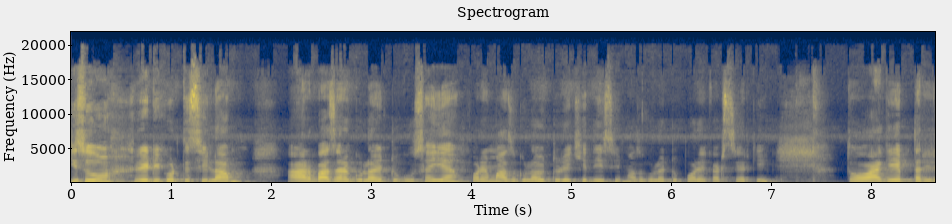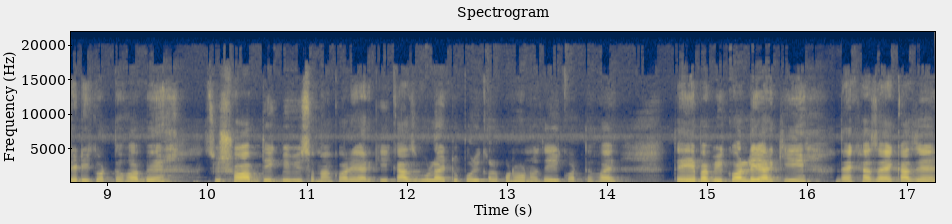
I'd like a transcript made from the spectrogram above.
কিছু রেডি করতেছিলাম। আর বাজারগুলো একটু গুছাইয়া পরে মাছগুলোও একটু রেখে দিয়েছি, মাছগুলো একটু পরে কাটছি আর কি। তো আগে ইফতারি রেডি করতে হবে। সব দিক বিবেচনা করে আর কি, কাজগুলো একটু পরিকল্পনা অনুযায়ী করতে হয়। তো এভাবেই করলে আর কি, দেখা যায় কাজের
